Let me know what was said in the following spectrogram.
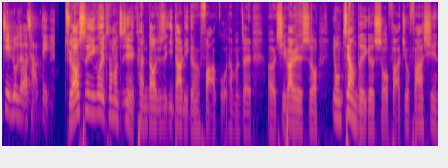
进入这个场地。主要是因为他们之前也看到，就是意大利跟法国他们在呃七八月的时候用这样的一个手法，就发现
